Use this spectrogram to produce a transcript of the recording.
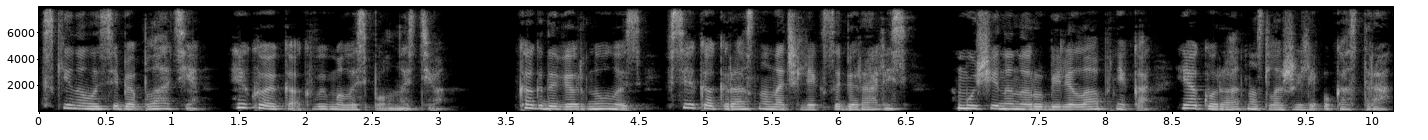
скинула себе платье и кое-как вымылась полностью. Когда вернулась, все как раз на ночлег собирались. Мужчины нарубили лапника и аккуратно сложили у костра.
